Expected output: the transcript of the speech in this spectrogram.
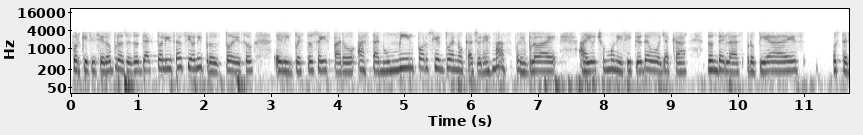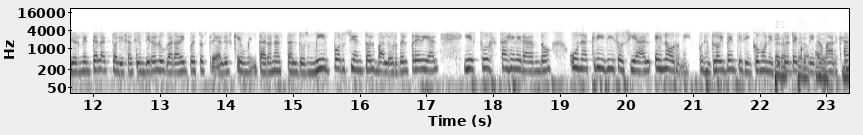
porque se hicieron procesos de actualización y producto de eso el impuesto se disparó hasta en un mil por ciento en ocasiones más. Por ejemplo, hay ocho municipios de Boyacá, donde las propiedades posteriormente a la actualización dieron lugar a impuestos prediales que aumentaron hasta el 2000% el valor del predial y esto está generando una crisis social enorme. Por ejemplo, hoy 25 municipios de Cundinamarca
